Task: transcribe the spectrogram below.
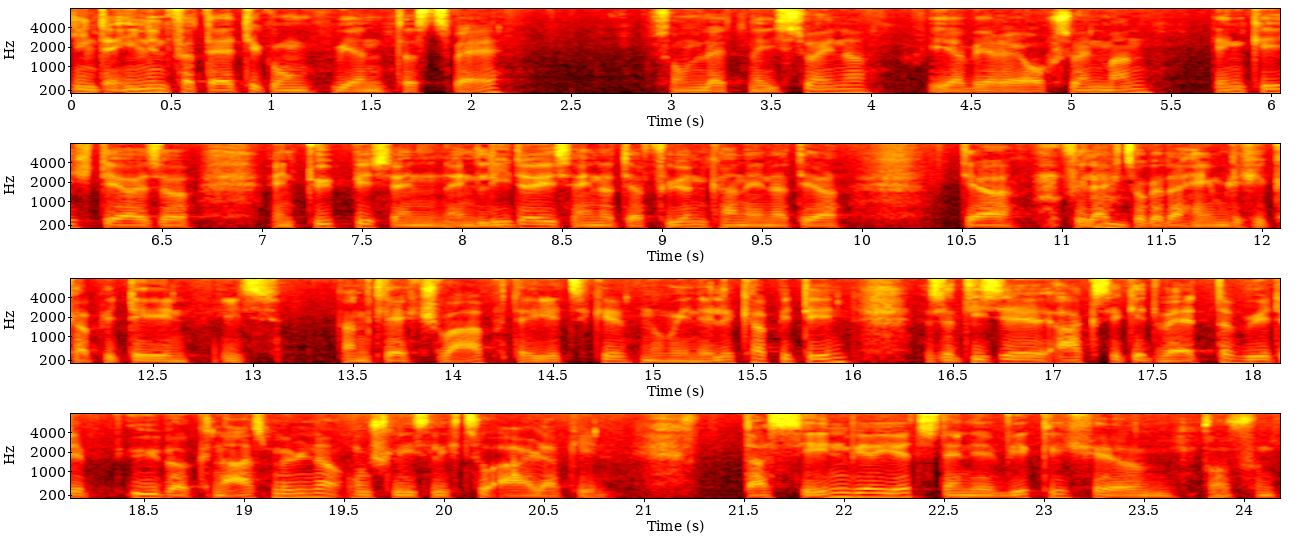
In der Innenverteidigung wären das zwei. Sonnleitner ist so einer. Er wäre auch so ein Mann, denke ich, der also ein Typ ist, ein, ein Leader ist, einer, der führen kann, einer, der, der vielleicht sogar der heimliche Kapitän ist. Dann gleich Schwab, der jetzige nominelle Kapitän. Also diese Achse geht weiter, würde über Knasmüllner und schließlich zu Ala gehen. Das sehen wir jetzt, eine wirklich ähm, von,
